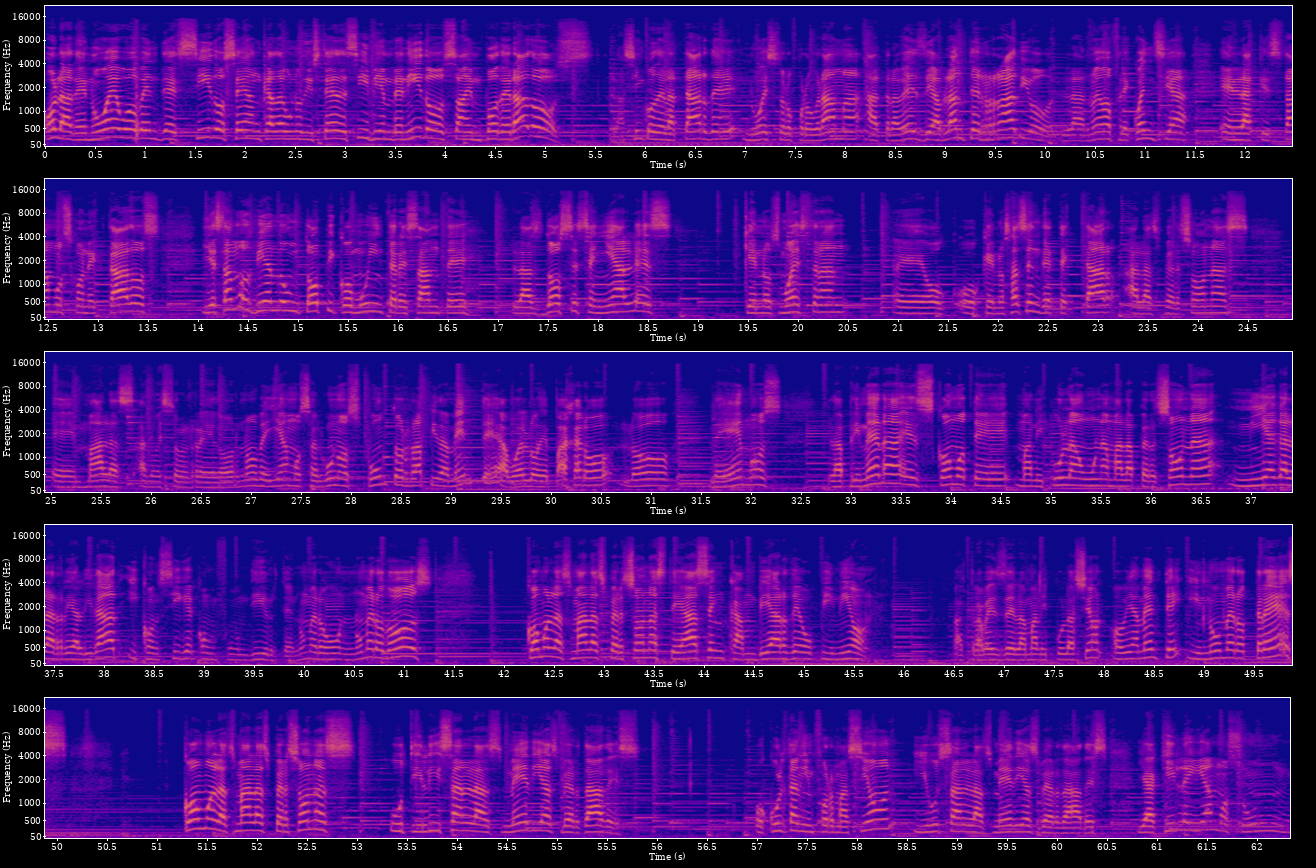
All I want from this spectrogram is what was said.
Hola de nuevo, bendecidos sean cada uno de ustedes y bienvenidos a Empoderados. A las 5 de la tarde, nuestro programa a través de Hablante Radio, la nueva frecuencia en la que estamos conectados. Y estamos viendo un tópico muy interesante, las 12 señales que nos muestran eh, o, o que nos hacen detectar a las personas eh, malas a nuestro alrededor. ¿no? Veíamos algunos puntos rápidamente, abuelo de pájaro, lo leemos. La primera es cómo te manipula una mala persona, niega la realidad y consigue confundirte. Número uno. Número dos, cómo las malas personas te hacen cambiar de opinión a través de la manipulación, obviamente. Y número tres, cómo las malas personas utilizan las medias verdades, ocultan información y usan las medias verdades. Y aquí leíamos un,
